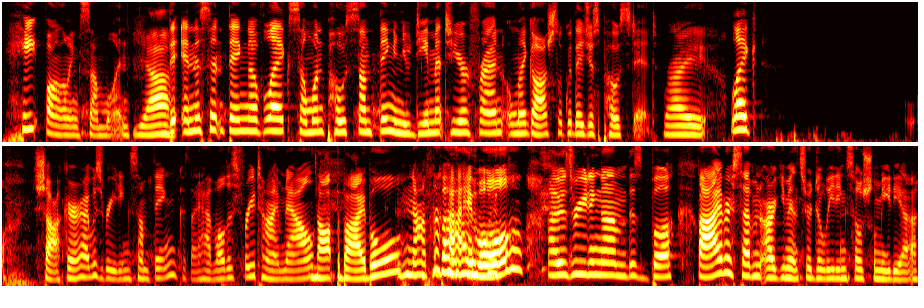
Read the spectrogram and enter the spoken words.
hate following someone. Yeah. The innocent thing of like someone posts something and you DM it to your friend, oh my gosh, look what they just posted. Right. Like shocker, I was reading something because I have all this free time now. Not the Bible. not the Bible. I was reading um this book, Five or Seven Arguments for Deleting Social Media.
